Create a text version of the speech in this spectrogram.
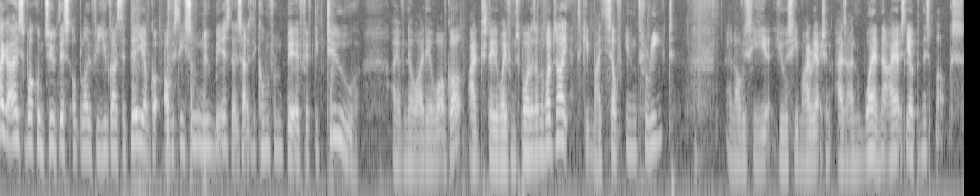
Hi guys, welcome to this upload for you guys today. I've got obviously some new beers that's actually come from Beer 52. I have no idea what I've got. I stayed away from spoilers on the website to keep myself intrigued. And obviously you will see my reaction as and when I actually open this box.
